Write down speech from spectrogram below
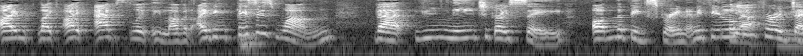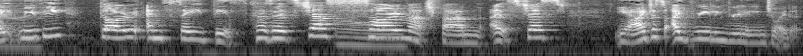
I'm like, I absolutely love it. I think this is one that you need to go see on the big screen. And if you're looking Yeah. for a date movie, go and see this because it's just so oh. much fun. It's just, yeah, I just, I really, really enjoyed it.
